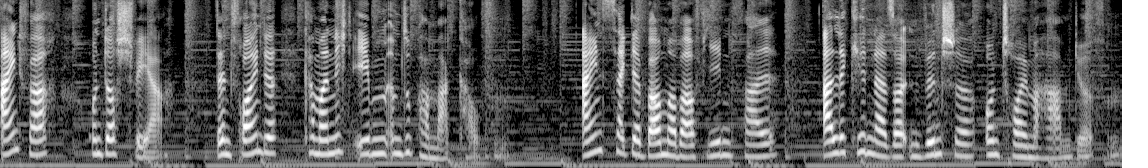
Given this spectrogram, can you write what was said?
Einfach und doch schwer. Denn Freunde kann man nicht eben im Supermarkt kaufen. Eins zeigt der Baum aber auf jeden Fall, alle Kinder sollten Wünsche und Träume haben dürfen.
